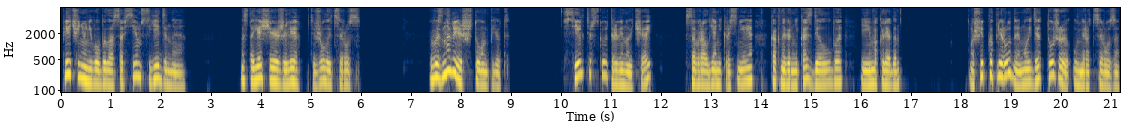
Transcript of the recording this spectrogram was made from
Печень у него была совсем съеденная. Настоящее желе, тяжелый цирроз. Вы знали, что он пьет? Сельтерскую, травяной чай, — соврал я не краснее, как наверняка сделал бы и Маклеган. Ошибка природная, мой дед тоже умер от цирроза,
